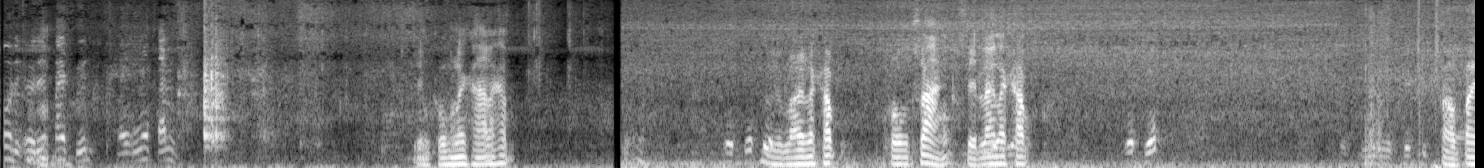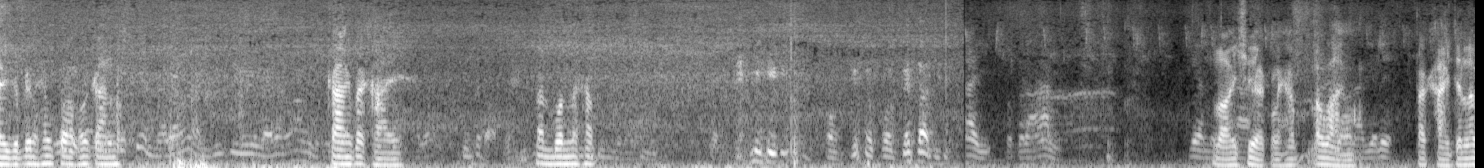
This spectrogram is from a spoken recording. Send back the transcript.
เออเดี๋ยวไปฝืนไปงบกันเป็นโครงหลังคาแล้วครับเรียบร้อยนะครับ โครงสร้างเสร็จแล้วนะครับ ต่อไปจะเป็นขั้นตอนของการกางตะข่ายด้านบนนะครับใช่ ร้อยเชือกนะครับ ระหว่างตะข่ายจะละ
